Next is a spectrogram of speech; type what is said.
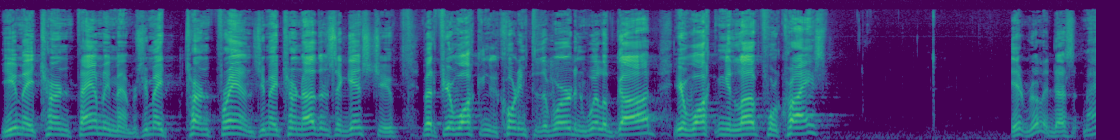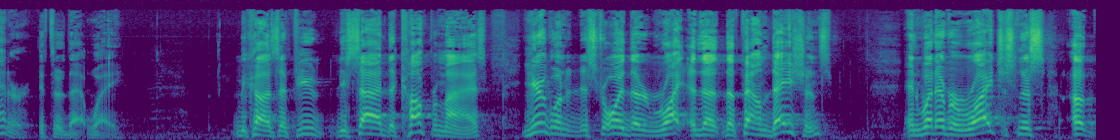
you may turn family members, you may turn friends, you may turn others against you, but if you're walking according to the word and will of God, you're walking in love for Christ, it really doesn't matter if they're that way. Because if you decide to compromise, you're going to destroy the, right, the, the foundations and whatever righteousness of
